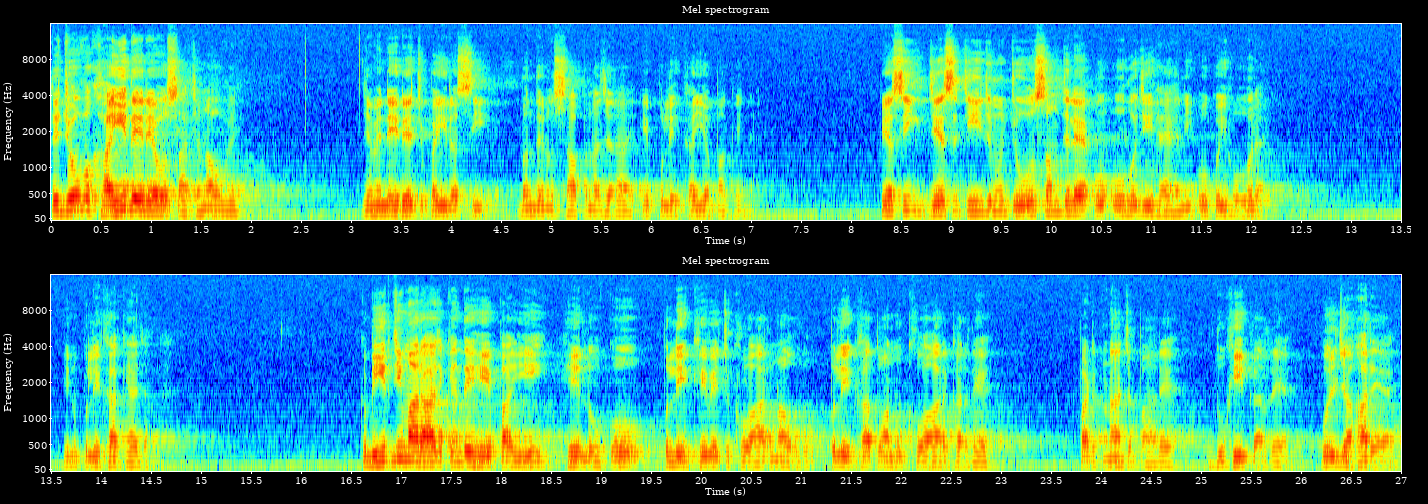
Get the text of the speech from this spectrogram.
ਤੇ ਜੋ ਵਿਖਾਈ ਦੇ ਰਿਹਾ, ਉਹ ਸੱਚ ਨਾ ਹੋਵੇ। ਜਿਵੇਂ ਹਨੇਰੇ 'ਚ ਪਈ ਰੱਸੀ, ਬੰਦੇ ਨੂੰ ਸੱਪ ਨਜ਼ਰ ਆਏ, ਇਹ ਭੁਲੇਖਾ ਹੀ ਆਪਾਂ ਕਹਿੰਦੇ ਹਾਂ। ਵੀ ਅਸੀਂ ਜਿਸ ਚੀਜ਼ ਨੂੰ ਜੋ ਸਮਝ ਲਿਆ, ਉਹ ਉਹੋ ਜੀ ਹੈ ਨਹੀਂ, ਉਹ ਕੋਈ ਹੋਰ ਹੈ। ਇਹਨੂੰ ਭੁਲੇਖਾ ਕਿਹਾ ਜਾਂਦਾ ਹੈ। ਕਬੀਰ ਜੀ ਮਹਾਰਾਜ ਕਹਿੰਦੇ, ਹੇ ਭਾਈ, ਹੇ ਲੋਕੋ, ਭੁਲੇਖੇ ਵਿੱਚ ਖੁਆਰ ਨਾ ਹੋਵੋ। ਭੁਲੇਖਾ ਤੁਹਾਨੂੰ ਖੁਆਰ ਕਰ ਰਿਹਾ ਹੈ, ਭਟਕਣਾ ਚ ਪਾ ਰਿਹਾ ਹੈ, ਦੁਖੀ ਕਰ ਰਿਹਾ ਹੈ, ਉਲਝਾ ਰਿਹਾ ਹੈ।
